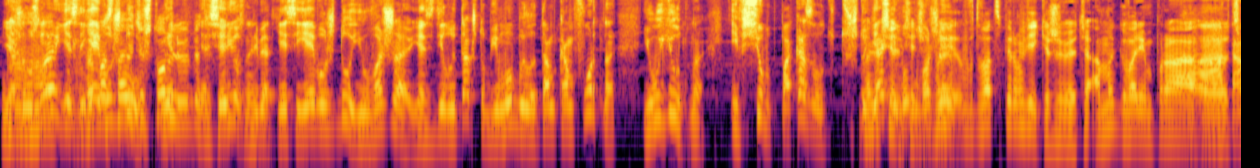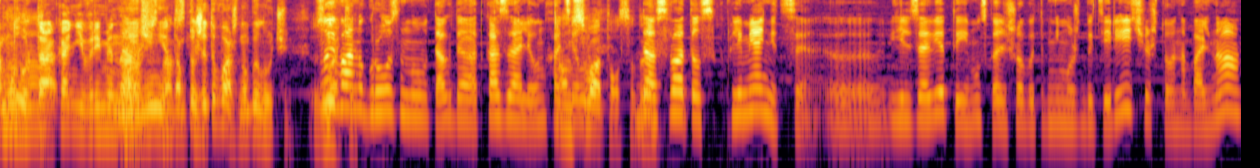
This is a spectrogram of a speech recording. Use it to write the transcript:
Я же узнаю, если Вы я его жду. что он Нет, любит. Я серьезно, ребят, если я его жду и уважаю, я сделаю так, чтобы ему было там комфортно и уютно. И все показывал, что Алексей я его Алексеевич, уважаю. вы в 21 веке живете, а мы говорим про А, э, там тьму тоже. тараканьи Да, времена. не, не, там 16-й. тоже это важно было очень. Ну. Ивану Грозному тогда отказали, он хотел... Он сватался, Да, да. сватался к племяннице э, Елизаветы, и ему сказали, что об этом не может быть и речи, что она больна,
